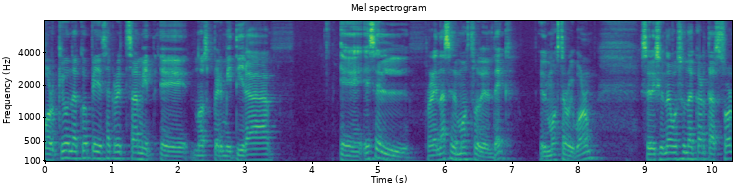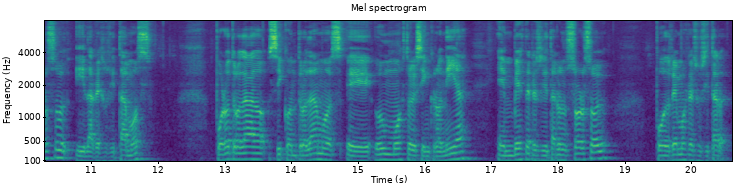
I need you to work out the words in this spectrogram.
porque una copia de Sacred Summit eh, nos permitirá... Eh, es el... Renace el monstruo del deck, el Monster Reborn. Seleccionamos una carta Sorcerer y la resucitamos. Por otro lado, si controlamos eh, un monstruo de sincronía, en vez de resucitar un Sorcerer, podremos resucitar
